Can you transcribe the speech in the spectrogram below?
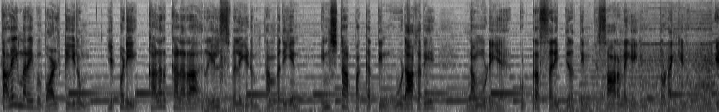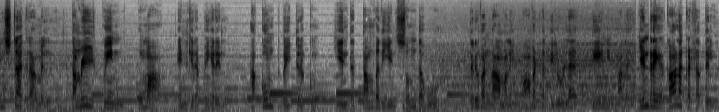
தலைமறைவு வாழ்க்கையிலும் இப்படி கலர் கலரா ரீல்ஸ் வெளியிடும் தம்பதியின் இன்ஸ்டா பக்கத்தின் ஊடாகவே நம்முடைய குற்ற சரித்திரத்தின் விசாரணையையும் தொடங்கினோம். இன்ஸ்டாகிராமில் தமிழ் குயின் உமா என்கிற பெயரில் அக்கவுண்ட் வைத்திருக்கும் இந்த தம்பதியின் சொந்த ஊர் திருவண்ணாமலை மாவட்டத்தில் உள்ள தேனி மலை இன்றைய காலகட்டத்தில்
